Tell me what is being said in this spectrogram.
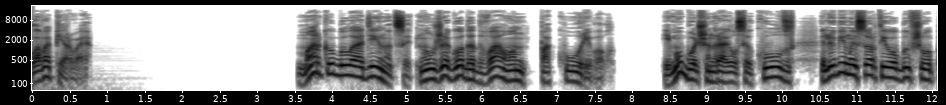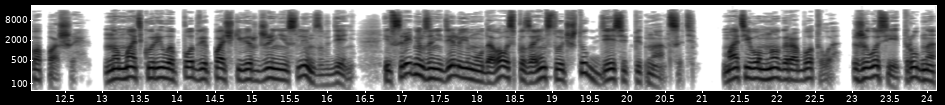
Глава первая. Марку было одиннадцать, но уже года два он покуривал. Ему больше нравился Кулз, любимый сорт его бывшего папаши. Но мать курила по две пачки Вирджинии Слимс в день, и в среднем за неделю ему удавалось позаимствовать штук 10-15. Мать его много работала, Жилось ей трудно,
